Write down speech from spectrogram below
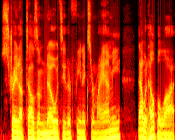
straight up tells them no, it's either Phoenix or Miami. That would help a lot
